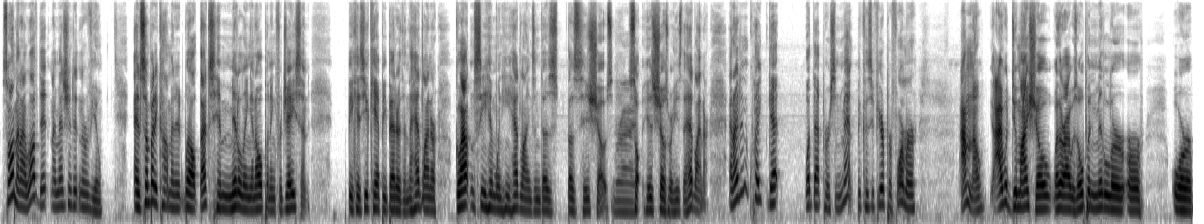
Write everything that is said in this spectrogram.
saw him and I loved it and I mentioned it in the review. And somebody commented, "Well, that's him middling and opening for Jason because you can't be better than the headliner. Go out and see him when he headlines and does does his shows. Right. So his shows where he's the headliner." And I didn't quite get what that person meant because if you're a performer, I don't know. I would do my show whether I was open, middle, or or or,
